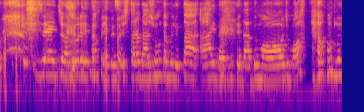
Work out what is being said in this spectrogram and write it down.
Gente, eu adorei também. Com essa história da junta militar, ai, deve ter dado um ódio mortal nos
